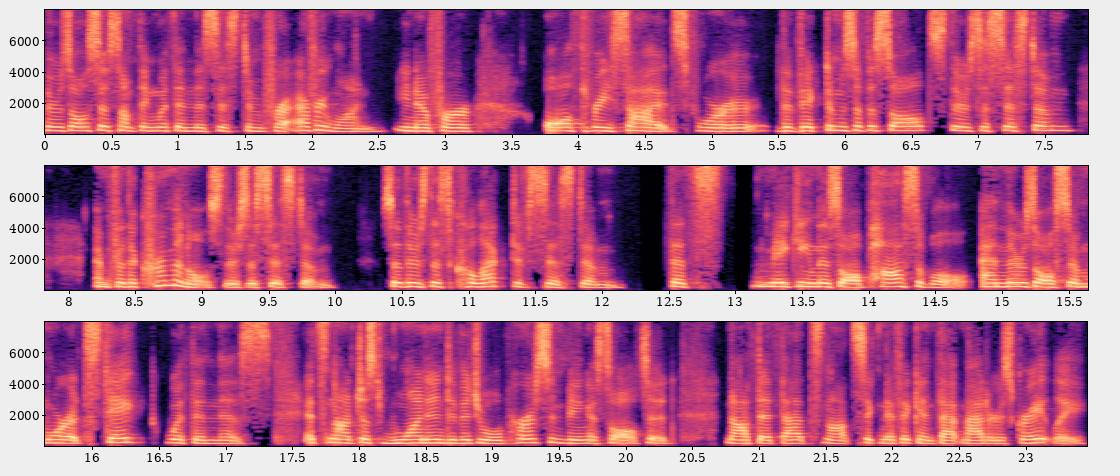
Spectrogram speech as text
there's also something within the system for everyone, you know, for all three sides. For the victims of assaults, there's a system, and for the criminals, there's a system. So there's this collective system that's making this all possible. And there's also more at stake within this. It's not just one individual person being assaulted. Not that that's not significant, that matters greatly,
